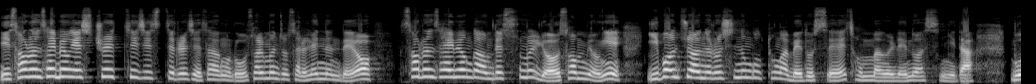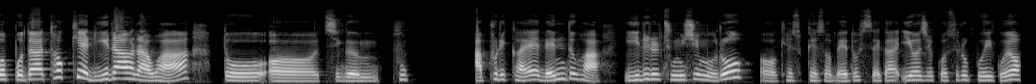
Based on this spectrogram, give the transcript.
이 33명의 strategist를 대상으로 설문조사를 했는데요. 33명 가운데 26명이 이번 주 안으로 신흥국 통화 매도세 전망을 내놓았습니다. 무엇보다 터키의 리라화와 또 어, 지금 북 아프리카의 랜드화 이를 중심으로 어, 계속해서 매도세가 이어질 것으로 보이고요.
